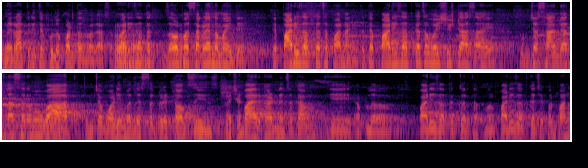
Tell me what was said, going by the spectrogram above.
आणि रात्री ते फुलं पडतात बघा असं. पारिजातक जवळपास सगळ्यांना माहिती आहे. ते पारिजातकाचं पान आहे. तर त्या पारिजातकाचं वैशिष्ट्य असं आहे तुमच्या सांध्यातला सर्व वात तुमच्या बॉडीमधले सगळे टॉक्झिन्स अच्छा. बाहेर काढण्याचं काम हे आपलं पारिजातक करतं. मग पारिजातकाचे पण पानं.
